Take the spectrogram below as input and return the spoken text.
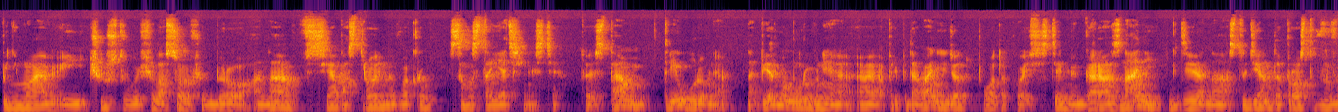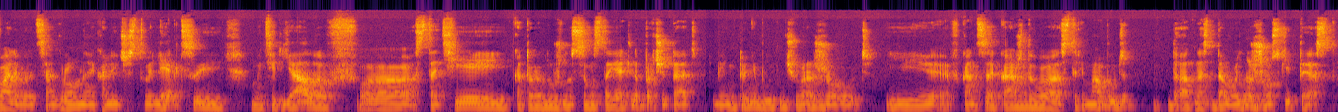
понимаю и чувствую философию бюро, она вся построена вокруг самостоятельности. То есть там три уровня. На первом уровне э, преподавание идет по такой системе гора знаний, где на студента просто вываливается огромное количество лекций, материалов, э, статей, которые нужно самостоятельно прочитать. Тебе никто не будет ничего разжевывать. И в конце каждого стрима будет довольно жесткий тест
